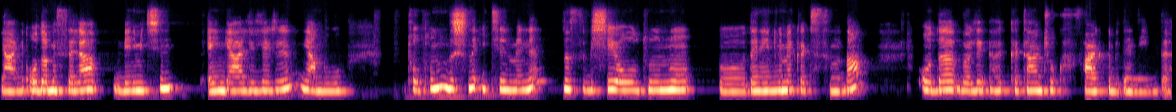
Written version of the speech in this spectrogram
yani o da mesela benim için engellilerin yani bu toplumun dışına itilmenin nasıl bir şey olduğunu e, deneyimlemek açısından o da böyle hakikaten çok farklı bir deneyimdi.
